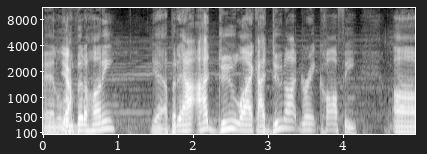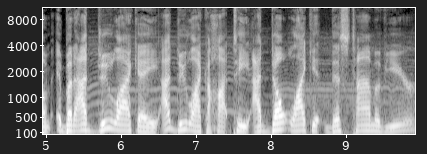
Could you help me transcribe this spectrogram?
and a Yeah. little bit of honey. Yeah, but I, I do like. I do not drink coffee, um, but I do like a. I do like a hot tea. I don't like it this time of year,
